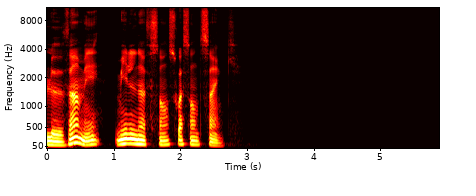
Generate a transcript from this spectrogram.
le 20 mai 1965.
